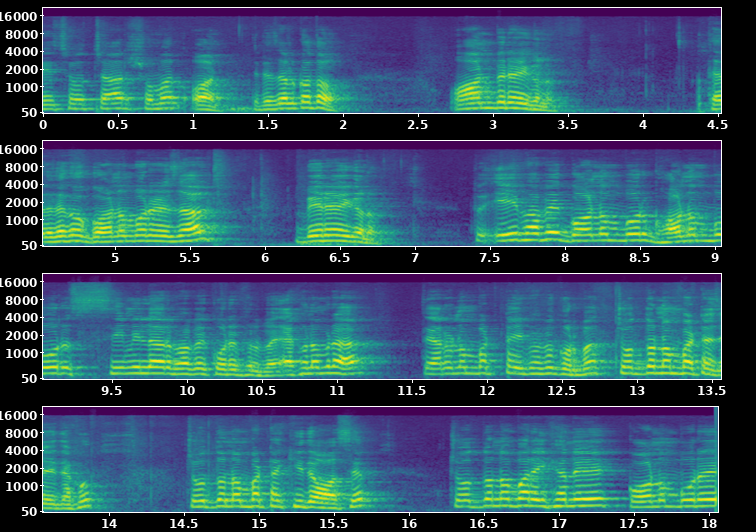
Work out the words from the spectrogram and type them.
নিচেও চার সমান ওয়ান রেজাল্ট কত? ওয়ান বের হয়ে গেল। তাহলে দেখো গ নম্বরের রেজাল্ট বের হয়ে গেল। তো এইভাবে গ নম্বর, ঘ নম্বর সিমিলারভাবে করে ফেলবে। এখন আমরা তেরো নম্বরটা এইভাবে করবা। চোদ্দ নম্বরটা যাই দেখো। চোদ্দ নম্বরটা কী দেওয়া আছে? চোদ্দ নম্বর এখানে ক নম্বরে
